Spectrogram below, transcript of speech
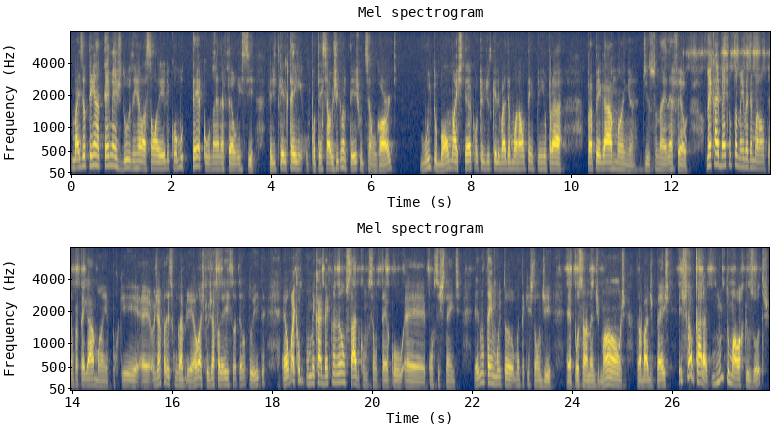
mas eu tenho até minhas dúvidas em relação a ele como tackle na NFL em si. Acredito que ele tem um potencial gigantesco de ser um guard, muito bom, mas tackle acredito que ele vai demorar um tempinho para pegar a manha disso na NFL. O Mekai Beckham também vai demorar um tempo para pegar a manha, porque é, eu já falei isso com o Gabriel, acho que eu já falei isso até no Twitter. É, o, Michael, o Mekai ainda não sabe como ser um tackle é, consistente. Ele não tem muito, muita questão de é, posicionamento de mãos, trabalho de pés. Ele é um cara muito maior que os outros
